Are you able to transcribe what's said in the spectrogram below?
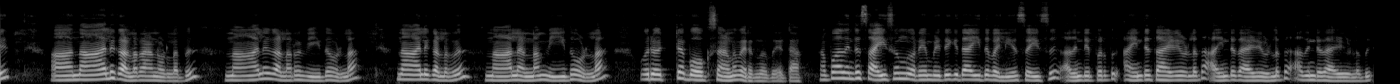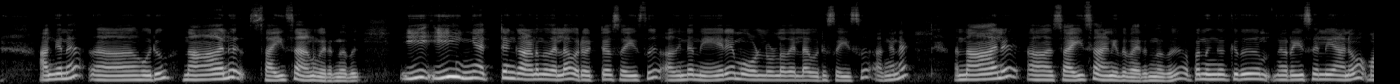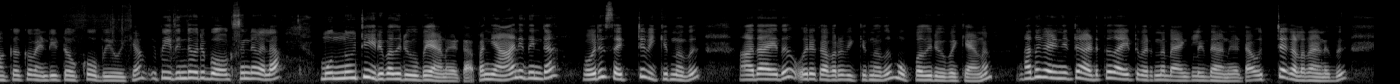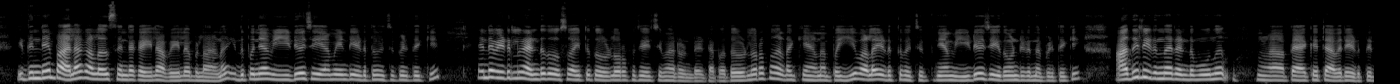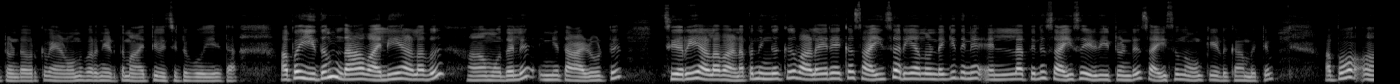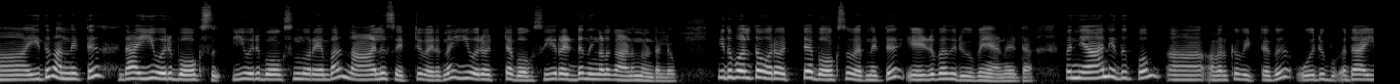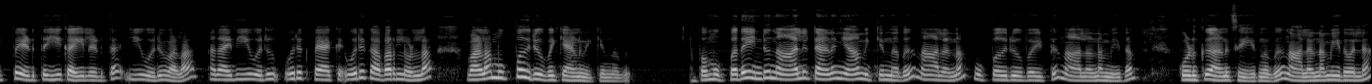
നാല് കളറാണുള്ളത്. നാല് കളറ് വീതമുള്ള നാല് കളറ് നാലെണ്ണം വീതമുള്ള ഒരൊറ്റ ബോക്സാണ് വരുന്നത് കേട്ടോ. അപ്പോൾ അതിന്റെ സൈസ് എന്ന് പറയുമ്പോഴത്തേക്ക് ഇതാ ഇത് വലിയ സൈസ് അതിന്റെ ഇപ്പുറത്ത് അതിന്റെ താഴെയുള്ളത് അതിന്റെ താഴെയുള്ളത് അതിന്റെ താഴെയുള്ളത്. അങ്ങനെ ഒരു നാല് സൈസാണ് വരുന്നത്. ഈ ഈ ഇങ്ങറ്റം കാണുന്നതെല്ലാം ഒരൊറ്റ സൈസ് അതിന്റെ നേരെ മുകളിലുള്ളതെല്ലാം ഒരു സൈസ് അങ്ങനെ നാല് സൈസാണ് ഇത് വരുന്നത്. അപ്പോൾ നിങ്ങൾക്കിത് റീസെൽ ചെയ്യാനോ മക്കൾക്ക് വേണ്ടിയിട്ടോ ഒക്കെ ഉപയോഗിക്കാം. ഇപ്പോൾ ഇതിന്റെ ഒരു ബോക്സിന്റെ വില മുന്നൂറ്റി രൂപയാണ് കേട്ടോ. അപ്പം ഞാനിതിന്റെ ഒരു സെറ്റ് വിൽക്കുന്നത് അതായത് ഒരു കവർ വിൽക്കുന്നത് മുപ്പത് രൂപയ്ക്കാണ്. അത് കഴിഞ്ഞിട്ട് അടുത്തതായിട്ട് വരുന്ന ബാങ്കിൽ ഇതാണ് കേട്ടോ. ഒറ്റ കളറാണിത്. ഇതിന്റെയും പല കളേഴ്സ് എന്റെ കയ്യിൽ അവൈലബിൾ ആണ്. ഇതിപ്പോൾ ഞാൻ വീഡിയോ ചെയ്യാൻ വേണ്ടി എടുത്തു വെച്ചപ്പോഴത്തേക്ക് എന്റെ വീട്ടിൽ രണ്ട് ദിവസമായിട്ട് തൊഴിലുറപ്പ് ചേച്ചിമാരുണ്ട് കേട്ടോ. അപ്പോൾ തൊഴിലുറപ്പ് നടക്കുകയാണ്. അപ്പോൾ ഈ വള എടുത്ത് വെച്ചപ്പോൾ ഞാൻ വീഡിയോ ചെയ്തുകൊണ്ടിരുന്നപ്പോഴത്തേക്ക് അതിലിരുന്ന രണ്ട് മൂന്ന് പാക്കറ്റ് അവരെ എടുത്തിട്ടുണ്ട്. അവർക്ക് വേണമെന്ന് പറഞ്ഞ് എടുത്ത് മാറ്റി വെച്ചിട്ട് പോയി കേട്ടോ. അപ്പോൾ ഇതും ദാ വലിയ അളവ് മുതൽ ഇങ്ങനെ താഴോട്ട് ചെറിയ അളവാണ്. അപ്പോൾ നിങ്ങൾക്ക് വളരെയൊക്കെ സൈസ് അറിയാമെന്നുണ്ടെങ്കിൽ ഇതിന് എല്ലാത്തിനും സൈസ് എഴുതിയിട്ടുണ്ട്. സൈസ് നോക്കി എടുക്കാൻ പറ്റും. അപ്പോൾ ഇത് വന്നിട്ട് ഇതാ ഈ ഒരു ബോക്സ് ഈ ഒരു ബോക്സ് എന്ന് പറയുമ്പോൾ നാല് സെറ്റ് വരുന്ന ഈ ഒരൊറ്റ ബോക്സ് ഈ റെഡ് നിങ്ങൾ കാണുന്നുണ്ടല്ലോ. ഇതുപോലത്തെ ഒരൊറ്റ ബോക്സ് വന്നിട്ട് എഴുപത് രൂപയാണ് കേട്ടോ. അപ്പം ഞാനിതിപ്പം അവർക്ക് വിറ്റത് ഒരു അതാ ഇപ്പം എടുത്ത ഈ കയ്യിലെടുത്ത ഈ ഒരു വള. അതായത് ഈ ഒരു ഒരു പാക്ക് ഒരു കവറിലുള്ള വള മുപ്പത് രൂപയ്ക്കാണ് വിൽക്കുന്നത്. അപ്പോൾ മുപ്പത് ഇന്റു നാലിട്ടാണ് ഞാൻ വിൽക്കുന്നത്. നാലെണ്ണം മുപ്പത് രൂപ ഇട്ട് നാലെണ്ണം വീതം കൊടുക്കുകയാണ് ചെയ്യുന്നത്. നാലെണ്ണം വീതമല്ല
